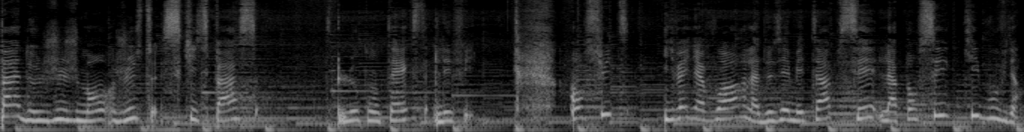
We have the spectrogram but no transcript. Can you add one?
pas de jugement, juste ce qui se passe, le contexte, les faits. Ensuite, il va y avoir la deuxième étape, c'est la pensée qui vous vient.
